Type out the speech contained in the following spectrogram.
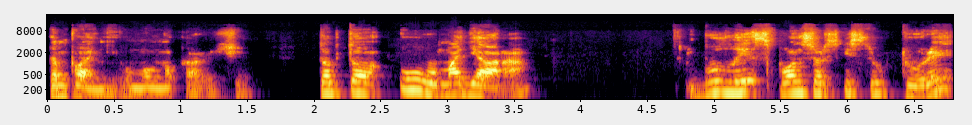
компанії, умовно кажучи. Тобто у Мадяра були спонсорські структури,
